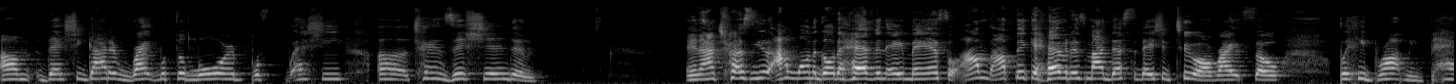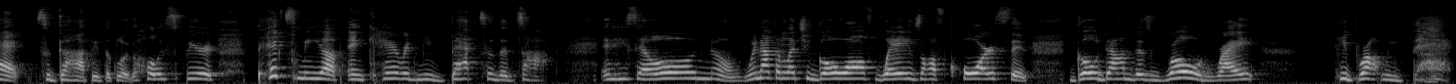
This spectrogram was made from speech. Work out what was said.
um, that she got it right with the Lord as she uh, transitioned and and I trust you. I want to go to heaven, amen. So I'm I'm thinking heaven is my destination too, all right. So, but He brought me back to God be the glory. The Holy Spirit picked me up and carried me back to the dock. And he said, Oh no, we're not gonna let you go off waves, off course, and go down this road, right? He brought me back.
